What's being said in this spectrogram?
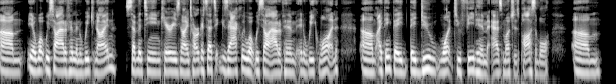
Um, you know, what we saw out of him in week nine 17 carries, nine targets. That's exactly what we saw out of him in week one. Um, I think they they do want to feed him as much as possible. Um,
